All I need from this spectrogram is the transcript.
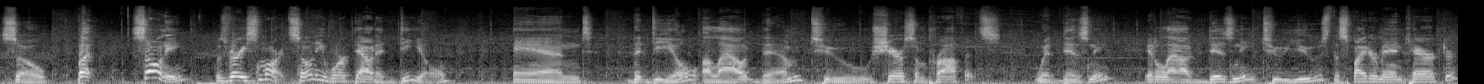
So, but Sony was very smart. Sony worked out a deal, and the deal allowed them to share some profits with Disney. It allowed Disney to use the Spider Man character.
